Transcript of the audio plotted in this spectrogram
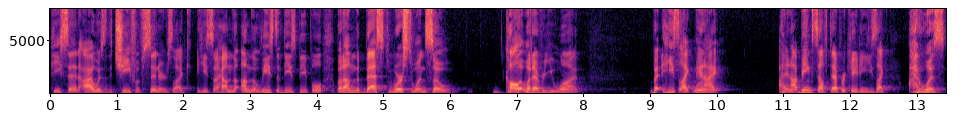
he said, I was the chief of sinners. Like, he said, I'm the, I'm the least of these people, but I'm the best, worst one. So call it whatever you want. But he's like, man, I, I'm not being self deprecating. He's like, I was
